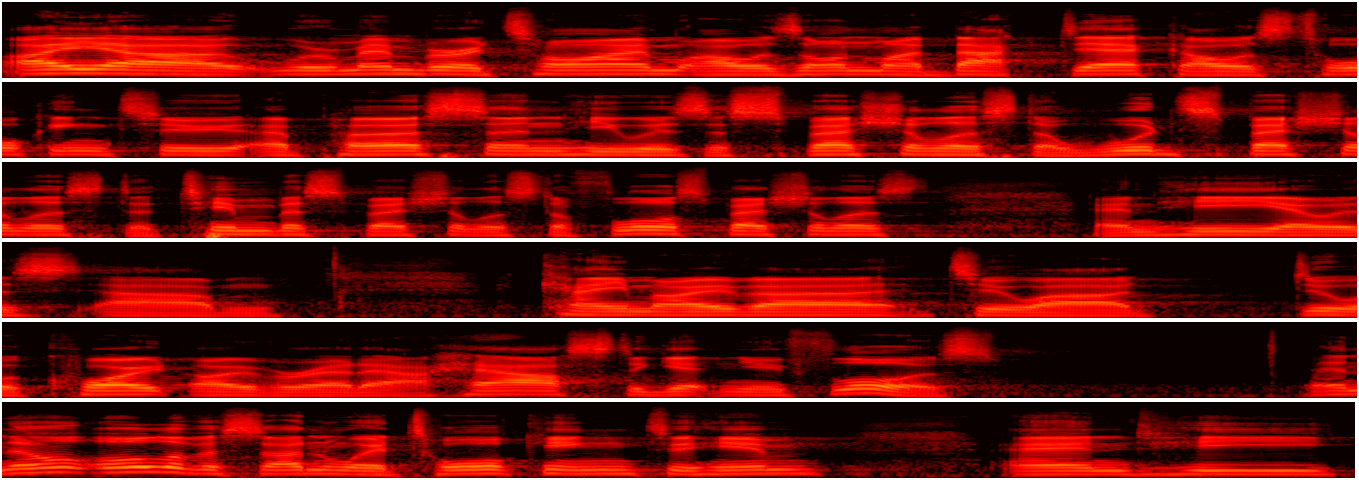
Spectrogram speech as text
I uh, remember a time I was on my back deck. I was talking to a person. He was a specialist, a wood specialist, a timber specialist, a floor specialist. And he was um, came over to uh, do a quote over at our house to get new floors. And all, all of a sudden, we're talking to him, and he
